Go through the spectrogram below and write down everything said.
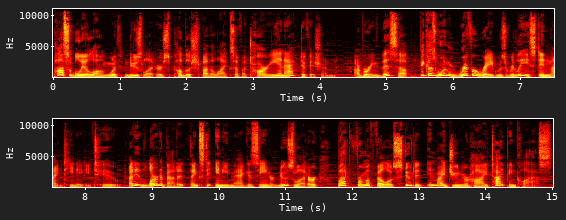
possibly along with newsletters published by the likes of Atari and Activision. I bring this up because when River Raid was released in 1982, I didn't learn about it thanks to any magazine or newsletter, but from a fellow student in my junior high typing class.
